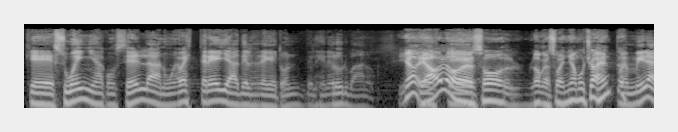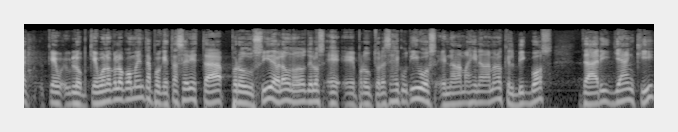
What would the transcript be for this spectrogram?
que sueña con ser la nueva estrella del reggaetón, del género urbano. Ya, diablo, Este- eso lo que sueña mucha gente. Pues mira, qué, lo- qué bueno que lo comentas porque esta serie está producida, ¿verdad? Uno de los eh, eh, productores ejecutivos es nada más y nada menos que el Big Boss, Daddy Yankee.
